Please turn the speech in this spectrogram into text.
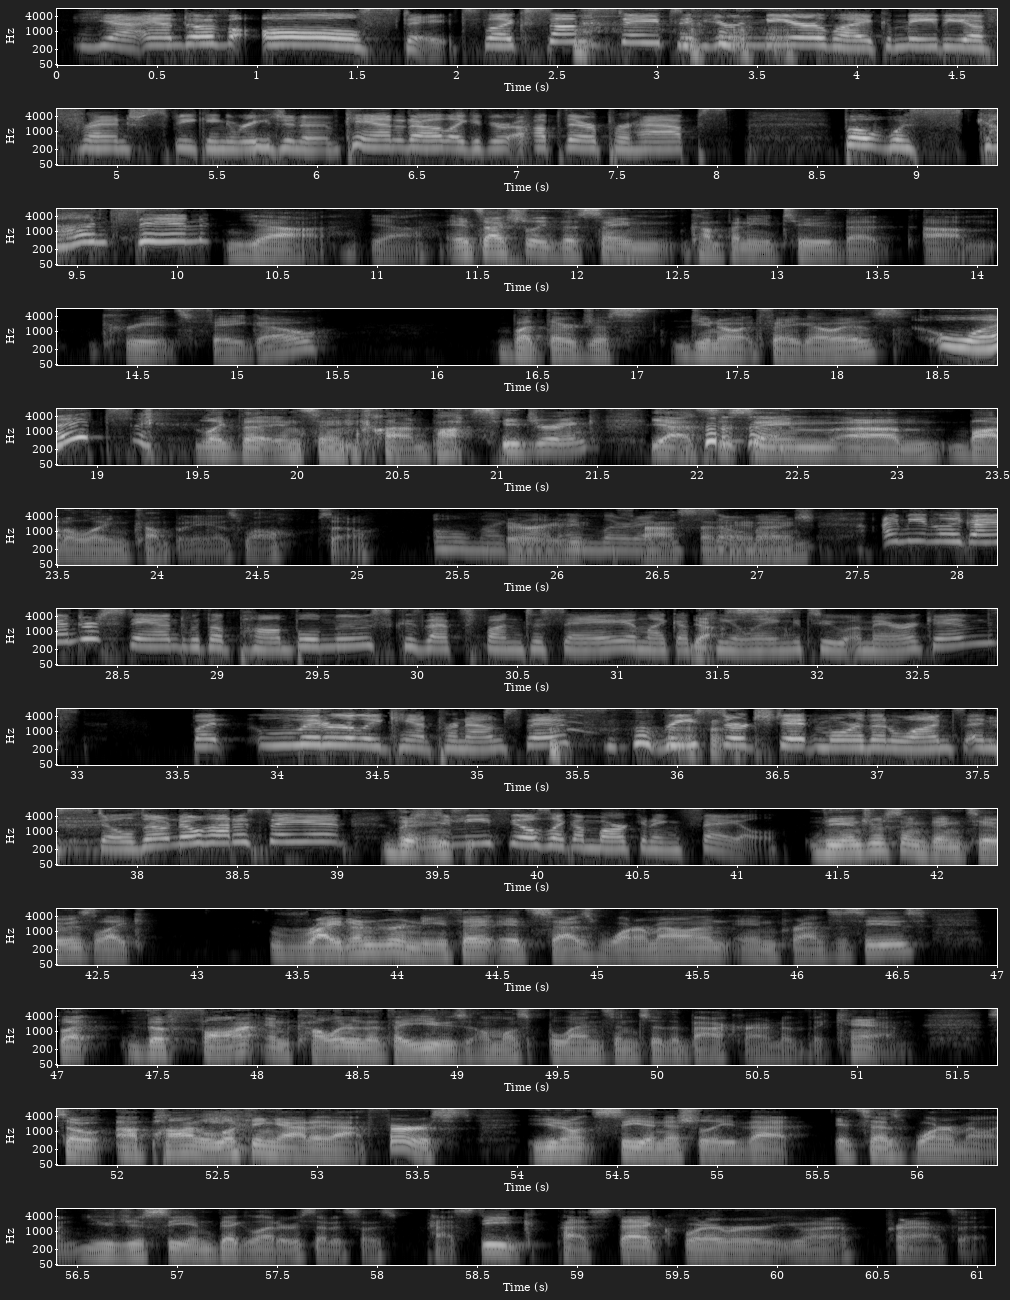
Yeah, and of all states, like some states, if you're near like maybe a French speaking region of Canada, like if you're up there, perhaps. But Wisconsin? Yeah, yeah. It's actually the same company too that um, creates Faygo, but they're just. Do you know what Faygo is? What? Like the insane clown posse drink. Yeah, it's the same um, bottling company as well. So Oh my god, I'm learning so much. I mean, like I understand with a pamplemousse because that's fun to say and like Yes. appealing to Americans, but literally can't pronounce this. Researched it more than once and still don't know how to say it, which to me feels like a marketing fail. the interesting thing too is like right underneath it it says watermelon in parentheses but the font and color that they use almost blends into the background of the can so upon looking at it at first you don't see initially that it says watermelon you just see in big letters that it says pastique pastèque whatever you want to pronounce it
